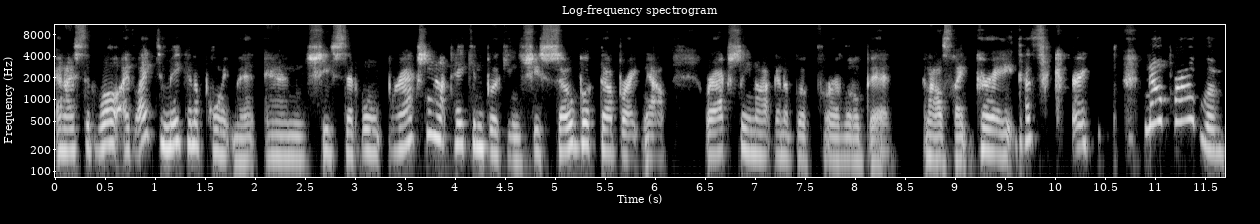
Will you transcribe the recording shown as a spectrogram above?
And I said, well, I'd like to make an appointment. And she said, well, we're actually not taking bookings. She's so booked up right now. We're actually not going to book for a little bit. And I was like, great, that's great. No problem.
